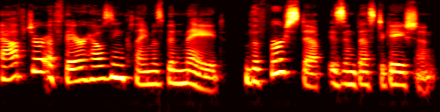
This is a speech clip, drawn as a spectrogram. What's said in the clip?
After a fair housing claim has been made, the first step is investigation.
